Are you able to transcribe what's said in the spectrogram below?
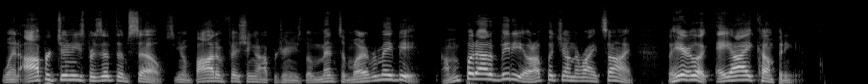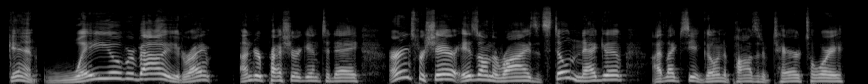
when opportunities present themselves, you know, bottom fishing opportunities, momentum, whatever it may be, I'm going to put out a video and I'll put you on the right side. But here, look, AI company, again, way overvalued, right? Under pressure again today. Earnings per share is on the rise. It's still negative. I'd like to see it go into positive territory,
